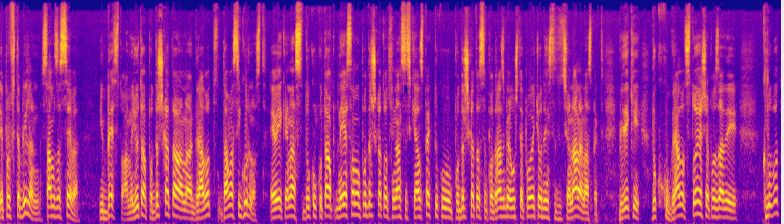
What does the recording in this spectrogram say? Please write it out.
е профитабилен сам за себе и без тоа. Меѓутоа поддршката на градот дава сигурност. Еве и кај нас, доколку таа не е само поддршката од финансиски аспект, туку поддршката се подразбира уште повеќе од институционален аспект. Бидејќи доколку градот стоеше позади клубот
